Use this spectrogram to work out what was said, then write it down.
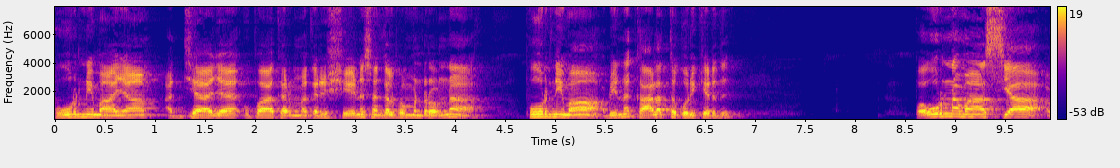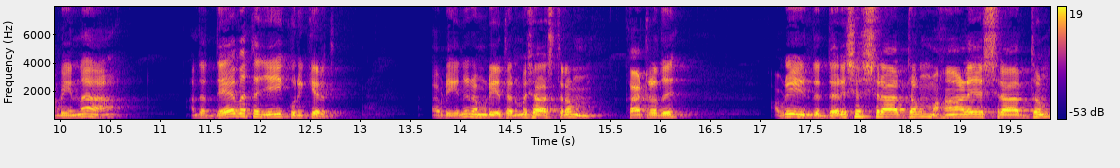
பூர்ணிமாயாம் அத்தியாய உபாகர்ம கரிஷேன்னு சங்கல்பம் பண்ணுறோம்னா பூர்ணிமா அப்படின்னா காலத்தை குறிக்கிறது. பௌர்ணமாஸ்யா அப்படின்னா அந்த தேவதையை குறிக்கிறது அப்படின்னு நம்முடைய தர்மசாஸ்திரம் காட்டுறது. அப்படியே இந்த தரிசஸ்ராத்தம் மகாலய ஸ்ராத்தம்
